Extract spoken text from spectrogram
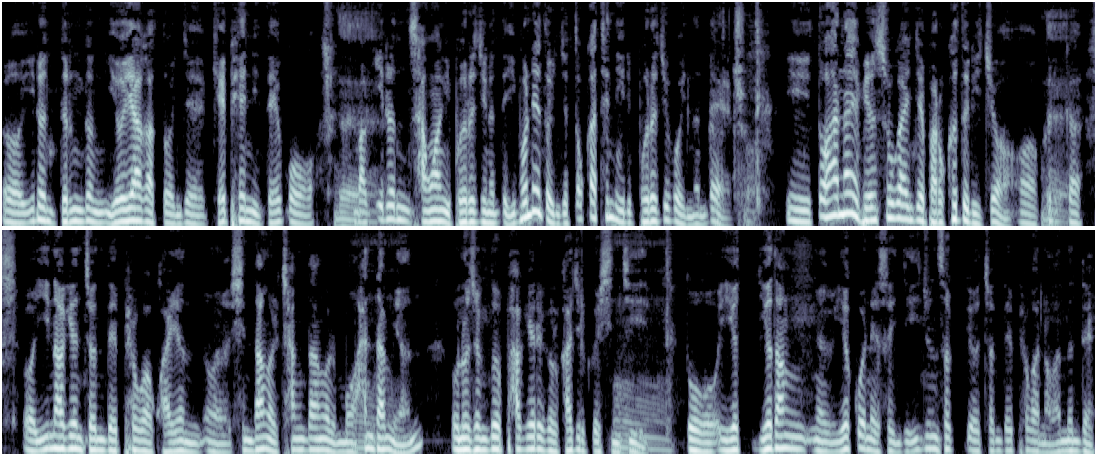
어, 이런 등등 여야가 또 이제 개편이 되고 네. 막 이런 상황이 벌어지는데 이번에도 이제 똑같은 일이 벌어지고 있는데 그렇죠. 이또 하나의 변수가 이제 바로 그들이죠. 어, 네. 그러니까 어, 이낙연 전 대표가 과연 어, 신당을 창당을 뭐 한다면 어느 정도 파괴력을 가질 것인지 음. 또 여, 여당 어, 여권에서 이제 이준석 전 대표가 나왔는데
